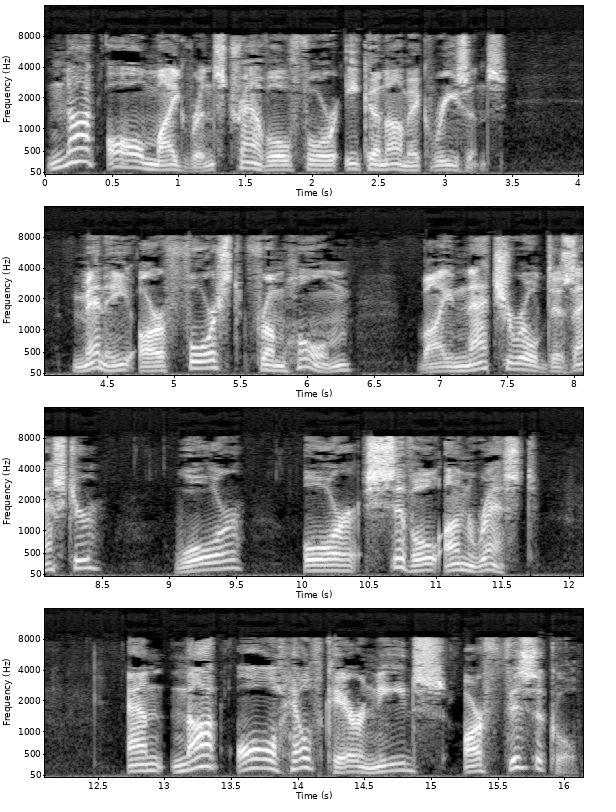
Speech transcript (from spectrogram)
Not all migrants travel for economic reasons. Many are forced from home by natural disaster, war, or civil unrest. And not all healthcare needs are physical.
